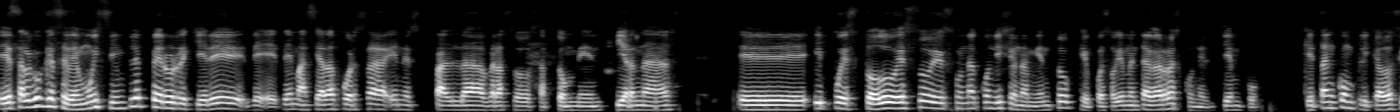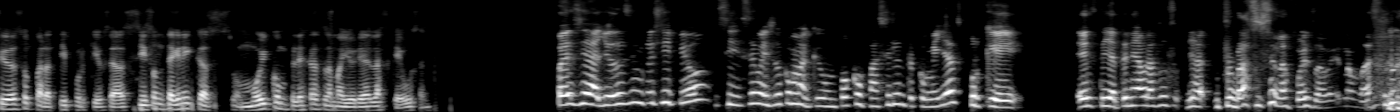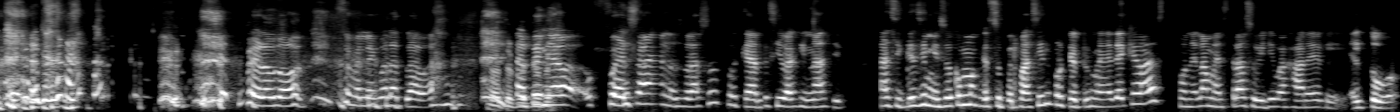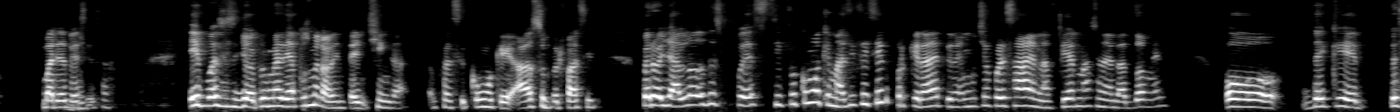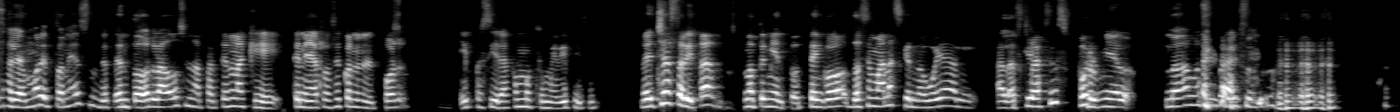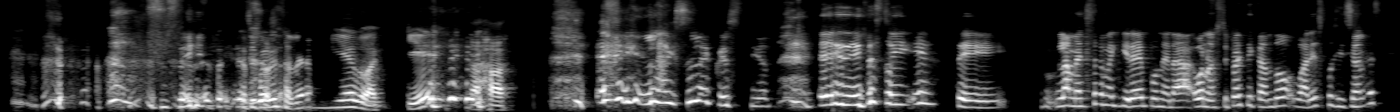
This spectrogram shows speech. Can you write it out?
es algo que se ve muy simple, pero requiere de demasiada fuerza en espalda, brazos, abdomen, piernas. eh, y pues todo eso es un acondicionamiento que pues obviamente agarras con el tiempo. ¿Qué tan complicado ha sido eso para ti? Porque, o sea, sí son técnicas muy complejas la mayoría de las que usan. Pues ya, yo desde un principio sí se me hizo como que un poco fácil, entre comillas, porque este, ya tenía brazos, ya, brazos en la fuerza, ¿ve? Nomás. Perdón, se me lengua la traba. No te tenía fuerza en los brazos porque antes iba al gimnasio. Así que se me hizo como que súper fácil porque el primer día que vas, pone la maestra a subir y bajar el, el tubo varias Ujú. veces. Y pues yo el primer día pues me lo aventé en chinga. Fue así como que, ah, súper fácil. Pero ya lo después sí fue como que más difícil porque era de tener mucha fuerza en las piernas, en el abdomen, o de que te salían moretones de- en todos lados en la parte en la que tenía roce con el pol. Y pues era como que muy difícil. De hecho, hasta ahorita, no te miento, tengo dos semanas que no voy al- a las clases por miedo. Nada más por eso. Sí. ¿Se puede saber miedo a qué? Ajá. la, esa es la cuestión. Eh, ahorita estoy, este, la maestra me quiere poner a, bueno, estoy practicando varias posiciones,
